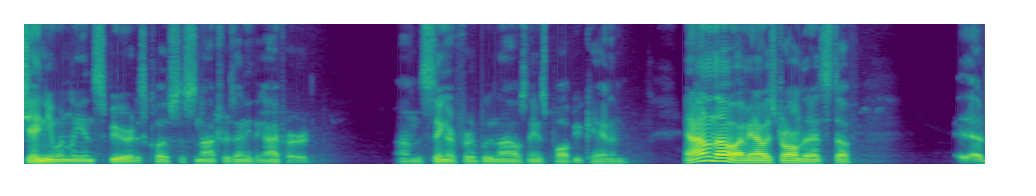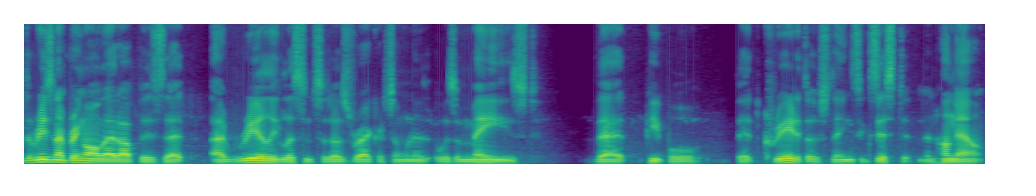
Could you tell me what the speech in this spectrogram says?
genuinely in spirit, as close to Sinatra as anything I've heard. Um, the singer for Blue Nile's name is Paul Buchanan, and I don't know. I mean, I was drawn to that stuff. Uh, The reason I bring all that up is that I really listened to those records and was amazed that people that created those things existed and hung out.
